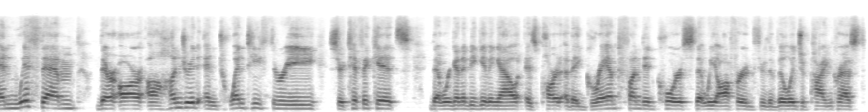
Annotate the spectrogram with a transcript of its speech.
And with them, there are 123 certificates that we're going to be giving out as part of a grant funded course that we offered through the Village of Pinecrest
